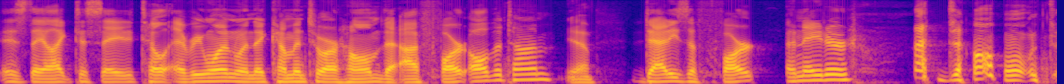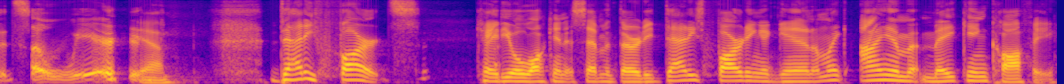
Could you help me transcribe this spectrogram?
Is they like to say, tell everyone when they come into our home that I fart all the time. yeah, Daddy's a fartinator. I don't. It's so weird. yeah. Daddy farts. Katie will walk in at seven thirty. Daddy's farting again. I'm like, I am making coffee.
